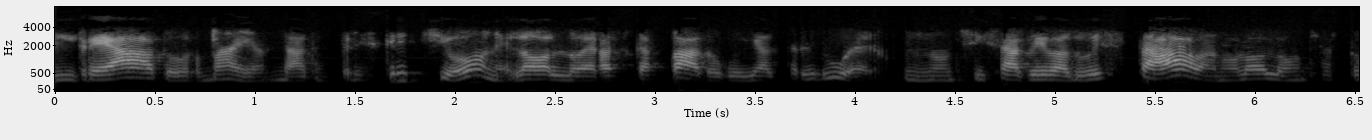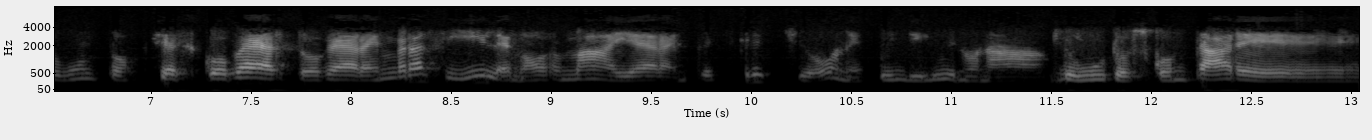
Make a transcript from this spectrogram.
il reato ormai è andato in prescrizione, Lollo era scappato con gli altri due, non si sapeva dove stavano, Lollo a un certo punto si è scoperto che era in Brasile, ma ormai era in prescrizione, quindi lui non ha dovuto scontare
